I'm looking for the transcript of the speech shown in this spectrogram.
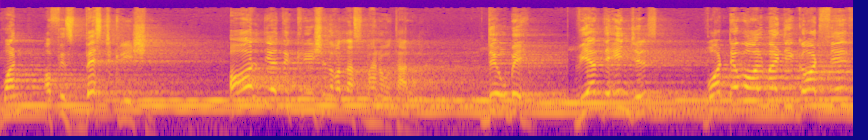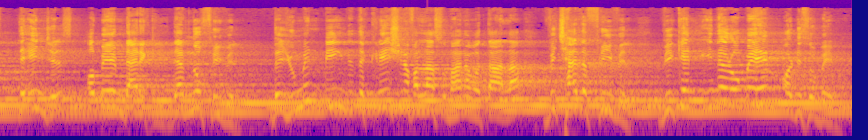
one of His best creation. All the other creation of Allah subhanahu wa ta'ala, they obey Him. We have the angels. Whatever Almighty God says, the angels obey Him directly. They have no free will. The human being is the creation of Allah subhanahu wa ta'ala, which has a free will. We can either obey Him or disobey Him.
